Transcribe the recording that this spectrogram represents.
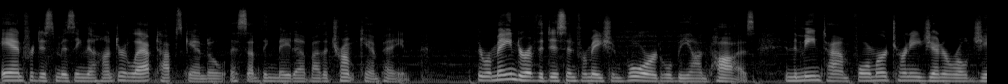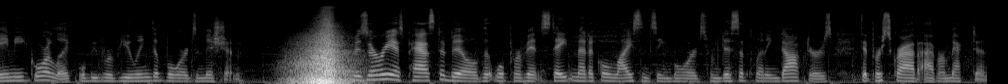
and for dismissing the Hunter laptop scandal as something made up by the Trump campaign. The remainder of the disinformation board will be on pause. In the meantime, former Attorney General Jamie Gorelick will be reviewing the board's mission. Missouri has passed a bill that will prevent state medical licensing boards from disciplining doctors that prescribe ivermectin.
